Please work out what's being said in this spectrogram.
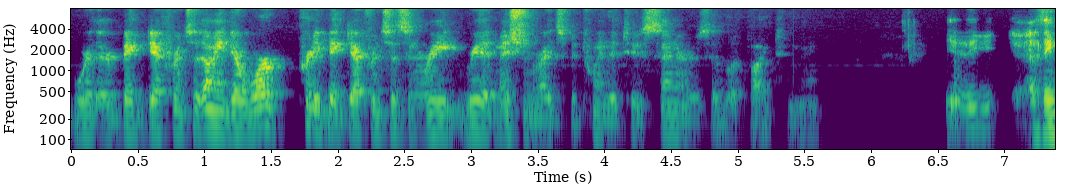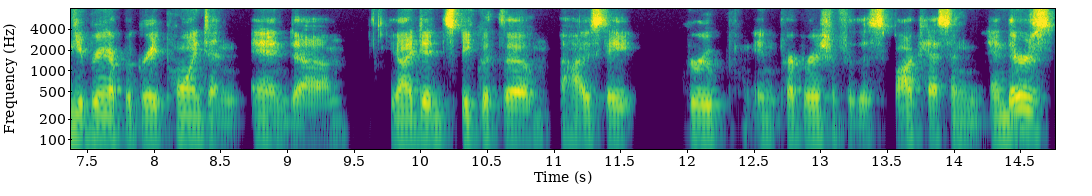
were there big differences? I mean, there were pretty big differences in re- readmission rates between the two centers. It looked like to me. I think you bring up a great point, and and um, you know I did speak with the Ohio State group in preparation for this podcast, and and there's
